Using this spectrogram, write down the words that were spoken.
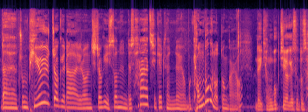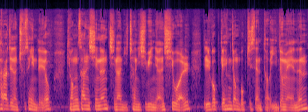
네, 좀 비효율적이라 이런 지적이 있었는데 사라지게 됐네요. 뭐 경북은 어떤가요? 네, 경북 지역에서도 사라지는 추세인데요. 경산시는 지난 2022년 10월 7개 행정복지센터, 이듬해에는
